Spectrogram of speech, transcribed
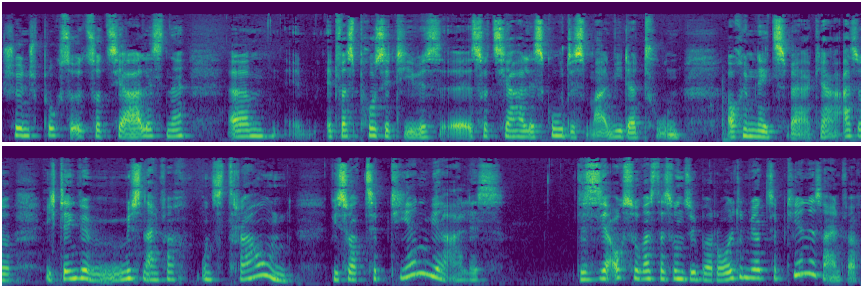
schönen Spruch, so Soziales, ne, ähm, etwas Positives, äh, Soziales, Gutes mal wieder tun, auch im Netzwerk, ja. Also ich denke, wir müssen einfach uns trauen. Wieso akzeptieren wir alles? Das ist ja auch sowas, das uns überrollt und wir akzeptieren es einfach.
